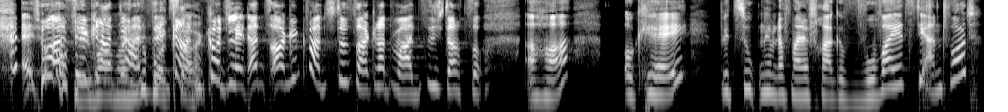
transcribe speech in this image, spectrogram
Ey, du hast Okay, hier gerade, du hast hier gerade ein Kotelett ans Ohr gequatscht. Das war gerade Wahnsinn. Ich dachte so, aha, okay. Bezug nimmt auf meine Frage, wo war jetzt die Antwort?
